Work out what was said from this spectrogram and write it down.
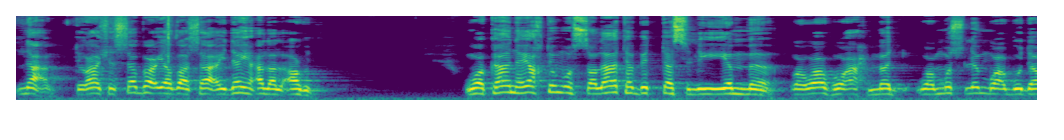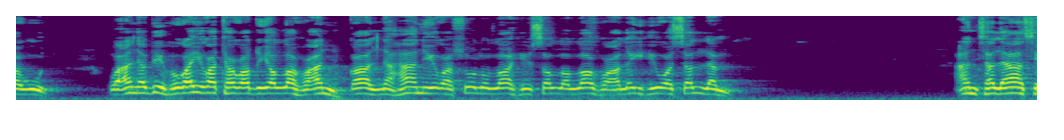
نعم افتراش السبع يضع ساعديه على الأرض. وكان يختم الصلاة بالتسليم رواه أحمد ومسلم وأبو داود. وعن أبي هريرة رضي الله عنه قال نهاني رسول الله صلى الله عليه وسلم عن ثلاث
